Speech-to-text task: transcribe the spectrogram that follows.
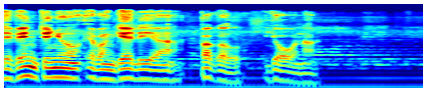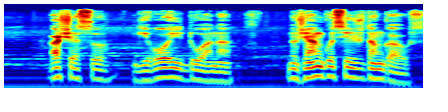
Devintinių Evangelija pagal Joną. Aš esu gyvoji duona, nužengusi iš dangaus.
